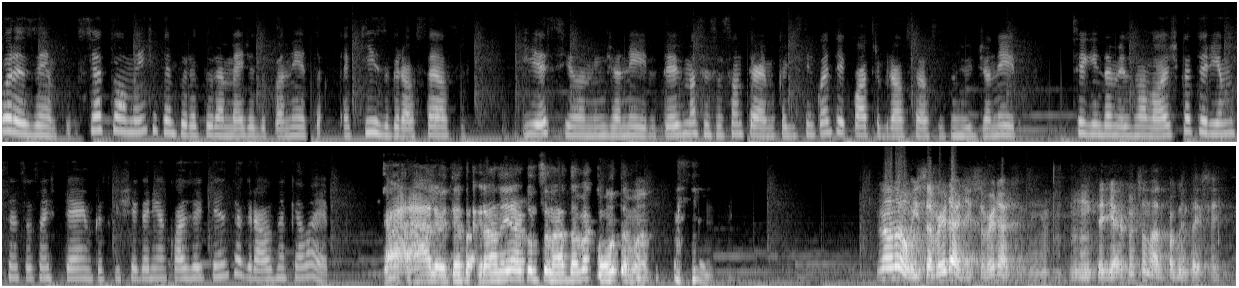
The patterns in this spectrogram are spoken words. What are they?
Por exemplo, se atualmente a temperatura média do planeta é 15 graus Celsius, e esse ano, em janeiro, teve uma sensação térmica de 54 graus Celsius no Rio de Janeiro, seguindo a mesma lógica, teríamos sensações térmicas que chegariam a quase 80 graus naquela época. Caralho, 80 graus nem ar-condicionado dava conta, mano. Não, não, isso é verdade, isso é verdade. Não teria ar-condicionado pra aguentar isso aí.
